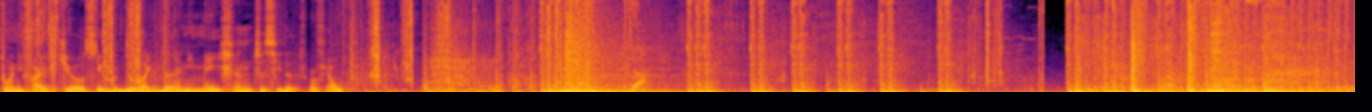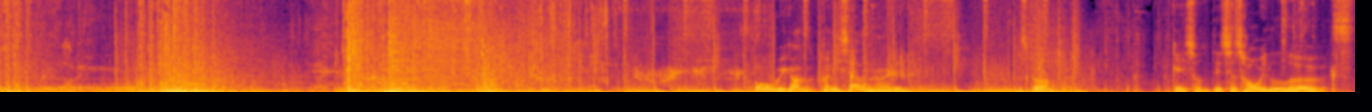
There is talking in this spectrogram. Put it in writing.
25 kills. You do like the animation to see the trophy. Oh, we got 27 already. Let's go. Okay, so this is how it looks.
